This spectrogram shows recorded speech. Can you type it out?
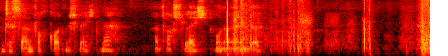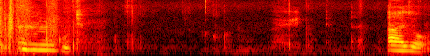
Und das ist einfach grottenschlecht, ne? Einfach schlecht ohne Ende. Mhm, gut. Also,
